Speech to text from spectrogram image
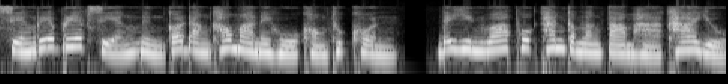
เสียงเรียบๆเสียงหนึ่งก็ดังเข้ามาในหูของทุกคน ได้ยินว่าพวกท่านกำลังตามหาข้าอยู่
